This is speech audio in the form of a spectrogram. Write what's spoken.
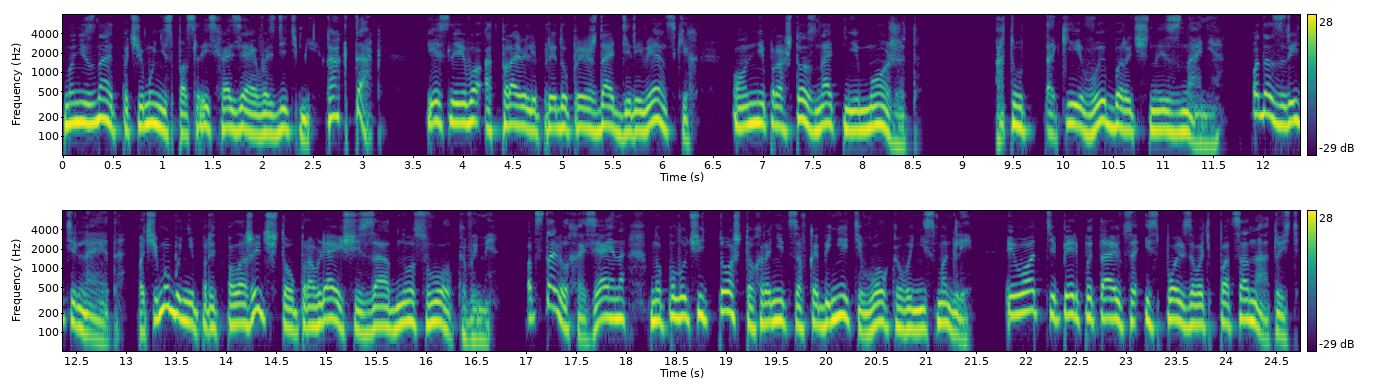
но не знает, почему не спаслись хозяева с детьми. Как так? Если его отправили предупреждать деревенских, он ни про что знать не может. А тут такие выборочные знания. Подозрительно это. Почему бы не предположить, что управляющий заодно с Волковыми? Подставил хозяина, но получить то, что хранится в кабинете, Волковы не смогли. И вот теперь пытаются использовать пацана, то есть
